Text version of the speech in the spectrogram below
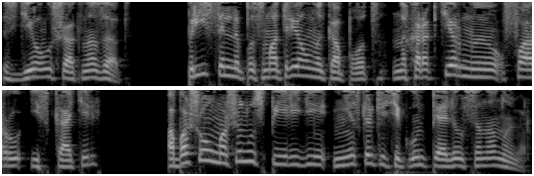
Сделал шаг назад. Пристально посмотрел на капот, на характерную фару-искатель, обошел машину спереди, несколько секунд пялился на номер.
